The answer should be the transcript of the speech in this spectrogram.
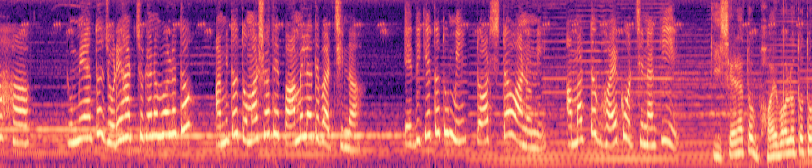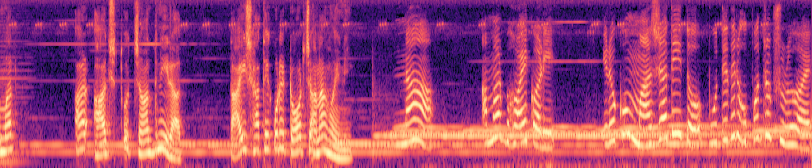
আহা, তুমি এত জোরে হাঁটছো কেন বলো তো? আমি তো তোমার সাথে পা মেলাতে পারছি না। এদিকে তো তুমি টর্চটাও আনোনি। আমার তো ভয় করছে নাকি? কিসের এত ভয় বলো তো তোমার? আর আজ তো চাঁদনি রাত তাই সাথে করে টর্চ আনা হয়নি। না আমার ভয় করে। এরকম মাঝরাতেই তো ভূতেদের উপদ্রব শুরু হয়।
